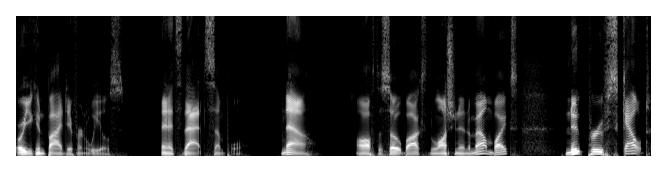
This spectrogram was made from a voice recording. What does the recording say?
or you can buy different wheels. And it's that simple. Now, off the soapbox and launching into mountain bikes, Nukeproof Scout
